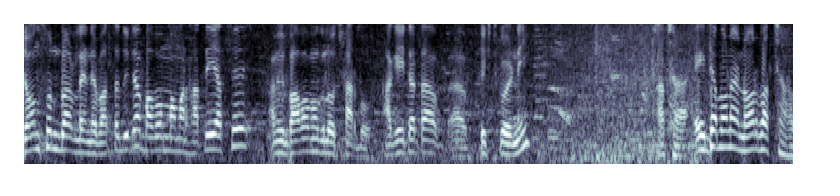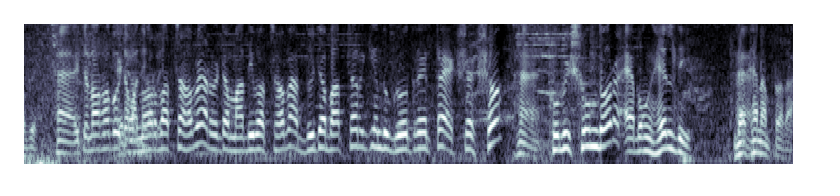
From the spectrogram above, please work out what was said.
জনসন ব্লাড লাইনের বাচ্চা দুইটা বাবা মা আমার হাতেই আছে আমি বাবা মাগুলো ছাড়বো। আগে এটাটা ফিক্সড করে নিই। আচ্ছা এইটা মনে হয় নর বাচ্চা হবে। হ্যাঁ এটা নর হবে এটা নর বাচ্চা হবে আর ওইটা মাদি বাচ্চা হবে। আর দুইটা বাচ্চার কিন্তু গ্রোথ রেটটা একশো একশো। হ্যাঁ। খুবই সুন্দর এবং হেলদি দেখেন আপনারা।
